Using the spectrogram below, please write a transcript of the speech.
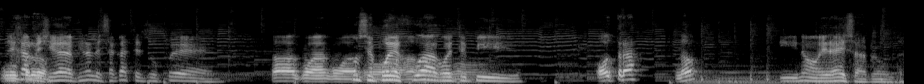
Uh, Déjame perdón. llegar al final, le sacaste el suspenso. Ah, No se puede jugar con este pibe. ¿Otra? ¿No? Y no, era esa la pregunta.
